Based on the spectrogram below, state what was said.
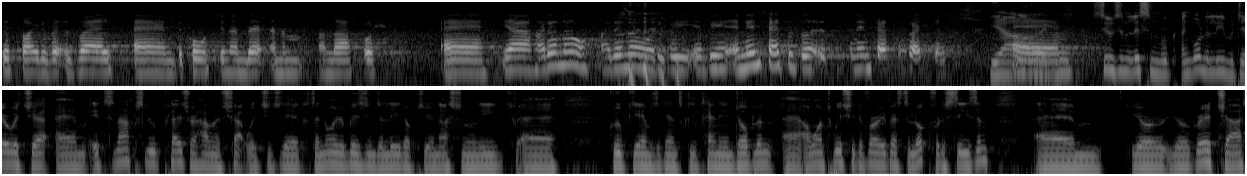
this side of it as well, um, the coaching and the and the, and that. But uh, yeah, I don't know. I don't know. It'll be it'll be an interesting it's an interesting question. Yeah. Um, Susan, listen, I'm going to leave it there with you. Um, it's an absolute pleasure having a chat with you today because I know you're busy in the lead up to your National League uh, group games against Kilkenny and Dublin. Uh, I want to wish you the very best of luck for the season. Um, you're you're a great chat.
